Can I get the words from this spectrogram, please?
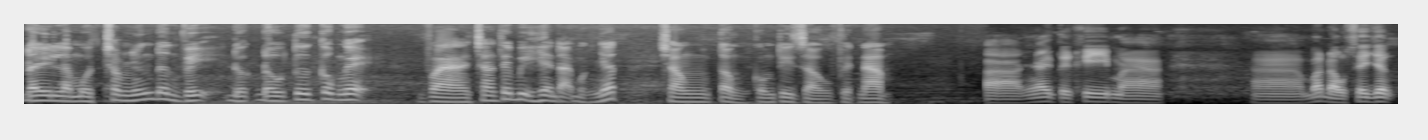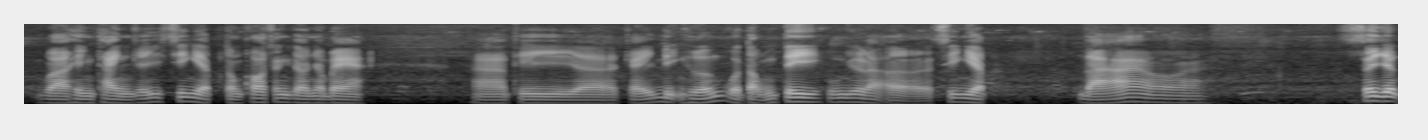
đây là một trong những đơn vị được đầu tư công nghệ và trang thiết bị hiện đại bậc nhất trong Tổng công ty dầu Việt Nam. À, ngay từ khi mà à, bắt đầu xây dựng và hình thành cái xí nghiệp tổng kho xăng dầu Nhà Bè à, thì à, cái định hướng của tổng công ty cũng như là ở xí nghiệp đã à, xây dựng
